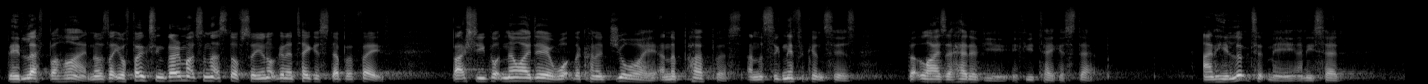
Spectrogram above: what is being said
he'd left behind. And I was like, You're focusing very much on that stuff, so you're not going to take a step of faith. But actually, you've got no idea what the kind of joy and the purpose and the significance is that lies ahead of you if you take a step. And he looked at me and he said,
